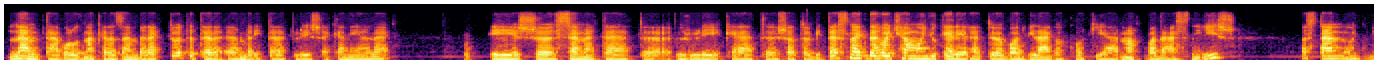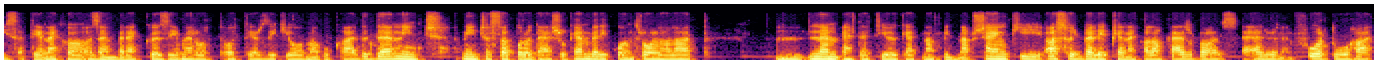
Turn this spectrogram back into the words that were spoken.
Nem távolodnak el az emberektől, tehát emberi településeken élnek, és szemetet, ürüléket, stb. tesznek, de hogyha mondjuk elérhető a vadvilág, akkor kiárnak vadászni is, aztán úgy visszatérnek az emberek közé, mert ott, ott érzik jól magukat, de nincs, nincs a szaporodásuk emberi kontroll alatt, mm, nem eteti őket nap mint nap senki, az, hogy belépjenek a lakásba, az elő nem fordulhat.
